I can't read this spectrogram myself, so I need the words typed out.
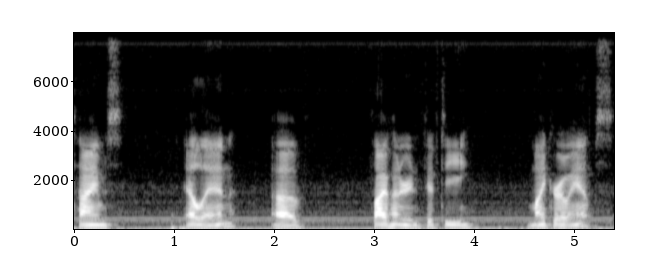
times ln of 550 microamps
